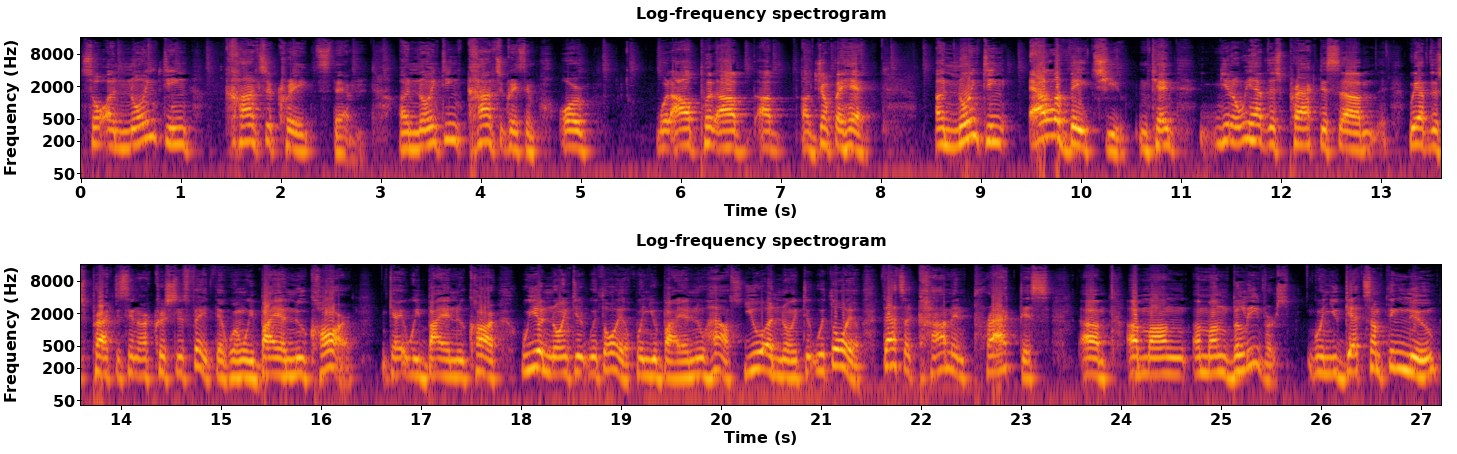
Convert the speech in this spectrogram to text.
So anointing consecrates them. Anointing consecrates them. Or what I'll put, I'll, I'll, I'll jump ahead. Anointing elevates you. Okay, you know we have this practice. Um, we have this practice in our Christian faith that when we buy a new car, okay, we buy a new car, we anoint it with oil. When you buy a new house, you anoint it with oil. That's a common practice um, among among believers. When you get something new,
